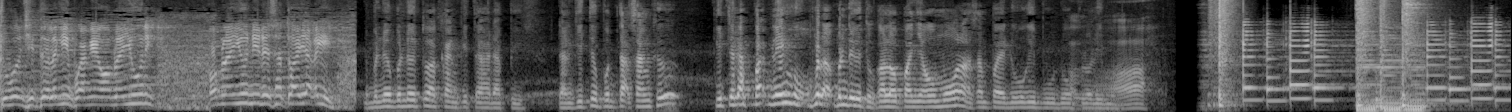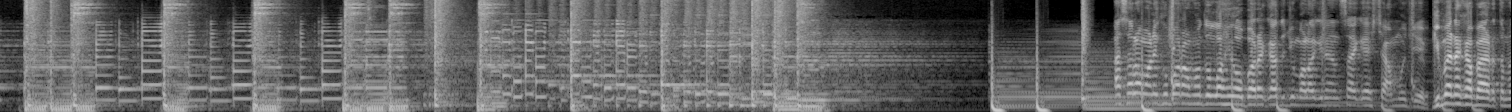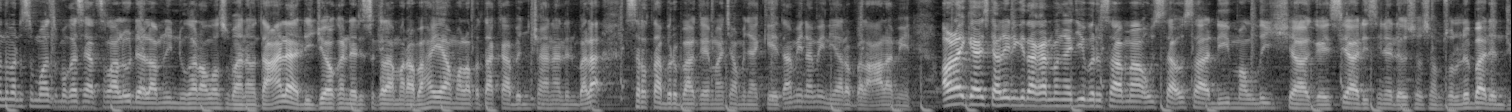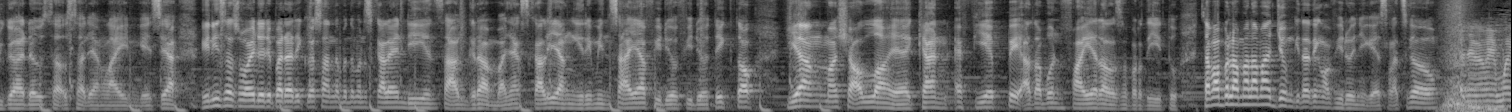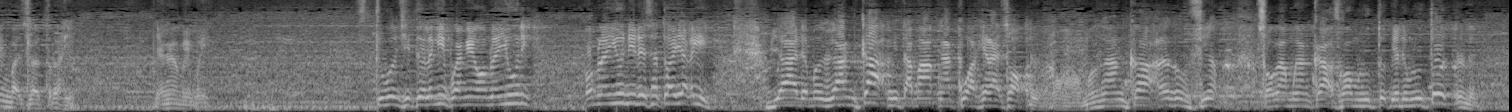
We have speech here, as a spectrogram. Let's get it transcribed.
Tu pun cerita lagi perangai orang Melayu ni. Orang Melayu ni ada satu ayat lagi. Benda-benda tu akan kita hadapi. Dan kita pun tak sangka, kita dapat menengok pula benda tu kalau panjang umur lah sampai 2025. Allah. Assalamualaikum warahmatullahi wabarakatuh. Jumpa lagi dengan saya guys Cak Mujib. Gimana kabar teman-teman semua? Semoga sehat selalu dalam lindungan Allah subhanahu wa ta'ala Dijauhkan dari segala mara bahaya Malapetaka, bencana dan bala Serta berbagai macam penyakit. Amin amin ya rabbal alamin. Alright guys kali ini kita akan mengaji bersama Ustaz-Ustaz di Malaysia guys ya. Di sini ada Ustaz Samsul Debat dan juga ada Ustaz-Ustaz yang lain guys ya. Ini sesuai daripada requestan teman-teman sekalian di Instagram. Banyak sekali yang ngirimin saya video-video TikTok Yang Masya Allah ya kan FYP ataupun viral viral seperti itu. Tanpa berlama-lama, jom kita tengok videonya guys. Let's go. Jangan main-main buat silaturahim. Jangan main-main. Tu pun cerita lagi perangai orang Melayu ni. Orang Melayu ni ada satu ayat lagi. Biar ada merangkak minta maaf mengaku akhirat sok tu. Oh, merangkak lah tu. Siap. Seorang merangkak, seorang melutut, dia ada melutut.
